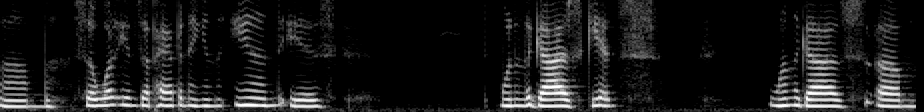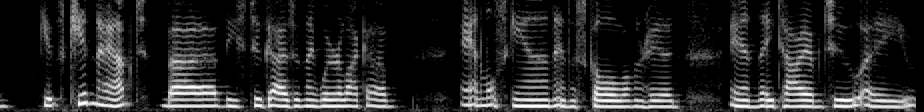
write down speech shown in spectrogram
Um, so, what ends up happening in the end is one of the guys gets one of the guys um, gets kidnapped by these two guys, and they wear like a animal skin and a skull on their head, and they tie him to a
